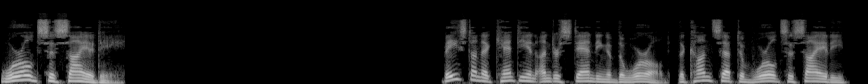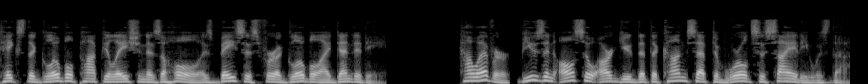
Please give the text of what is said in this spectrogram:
World society Based on a Kantian understanding of the world, the concept of world society takes the global population as a whole as basis for a global identity. However, Buzan also argued that the concept of world society was the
